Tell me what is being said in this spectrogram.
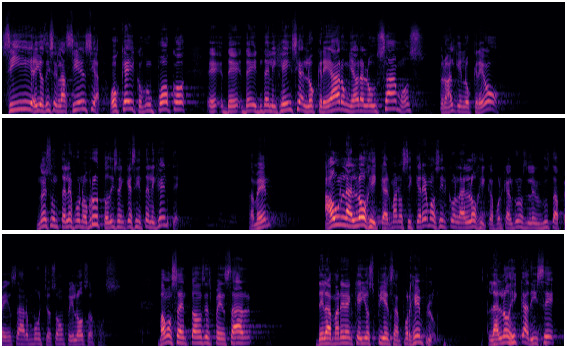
Sí, ellos dicen la ciencia, ok, con un poco eh, de, inteligencia lo crearon y ahora lo usamos, pero alguien lo creó. No es un teléfono bruto, dicen que es inteligente. Amén. Aún la lógica, hermanos, si queremos ir con la lógica, porque a algunos les gusta pensar mucho, son filósofos. Vamos a entonces pensar de la manera en que ellos piensan. Por ejemplo, la lógica dice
